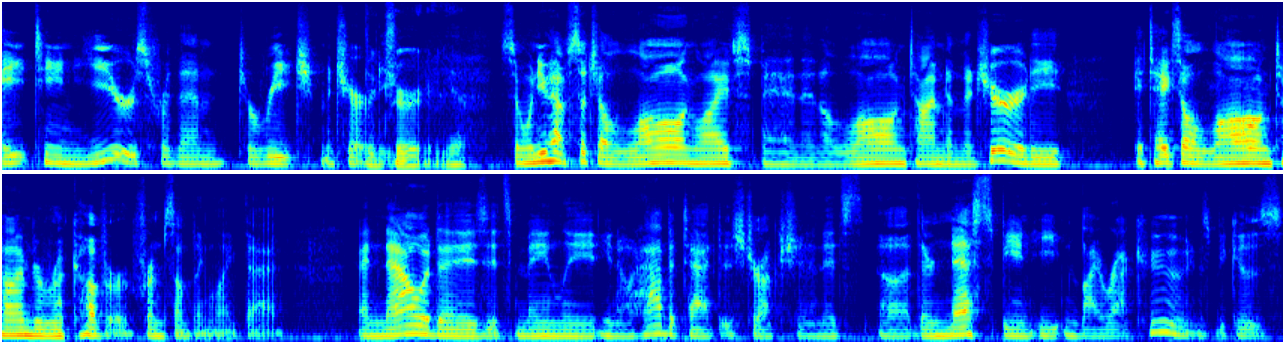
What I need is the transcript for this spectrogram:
18 years for them to reach maturity. Maturity, yeah. So when you have such a long lifespan and a long time to maturity, it takes a long time to recover from something like that. And nowadays, it's mainly you know habitat destruction. It's uh, their nests being eaten by raccoons because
